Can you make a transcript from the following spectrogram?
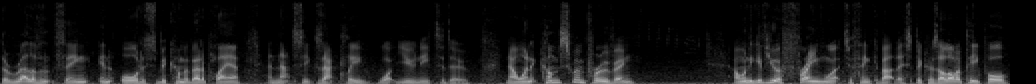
the relevant thing in order to become a better player, and that's exactly what you need to do. Now, when it comes to improving, I want to give you a framework to think about this because a lot of people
